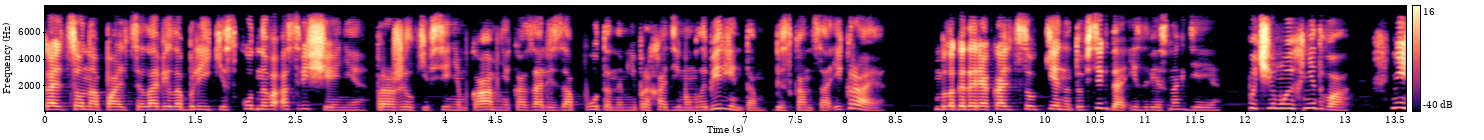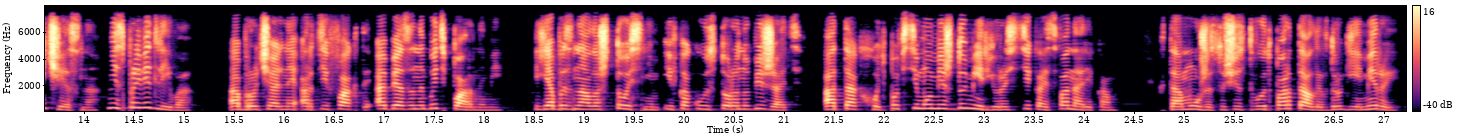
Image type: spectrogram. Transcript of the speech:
Кольцо на пальце ловило блики скудного освещения, прожилки в синем камне казались запутанным непроходимым лабиринтом, без конца и края. Благодаря кольцу Кеннету всегда известно, где я. Почему их не два? Нечестно, несправедливо. Обручальные артефакты обязаны быть парными. Я бы знала, что с ним и в какую сторону бежать. А так хоть по всему Междумирью растекай с фонариком. К тому же существуют порталы в другие миры.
